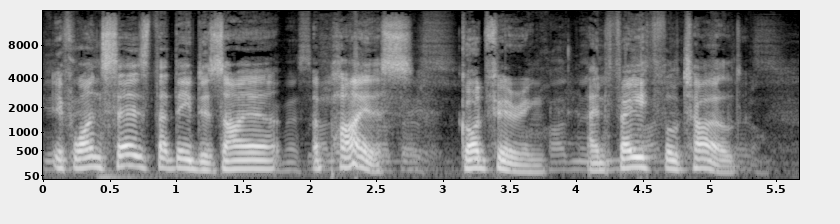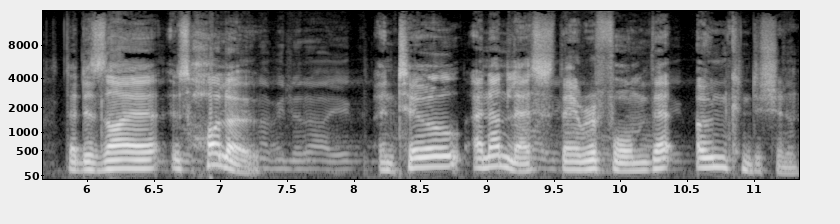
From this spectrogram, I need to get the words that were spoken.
If one says that they desire a pious, God fearing, and faithful child, their desire is hollow until and unless they reform their own condition.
